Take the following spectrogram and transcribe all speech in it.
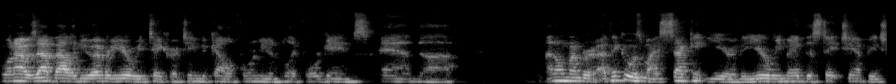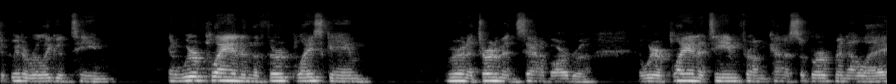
when I was at Valley View, every year we'd take our team to California and play four games, and uh, I don't remember. I think it was my second year, the year we made the state championship. We had a really good team, and we were playing in the third place game. We were in a tournament in Santa Barbara, and we were playing a team from kind of suburban LA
